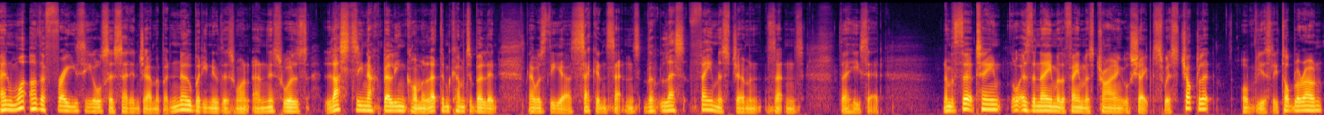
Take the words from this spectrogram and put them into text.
And what other phrase he also said in German, but nobody knew this one. And this was, Lasst sie nach Berlin kommen, let them come to Berlin. That was the uh, second sentence, the less famous German sentence that he said. Number 13, what is the name of the famous triangle shaped Swiss chocolate? Obviously Toblerone.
